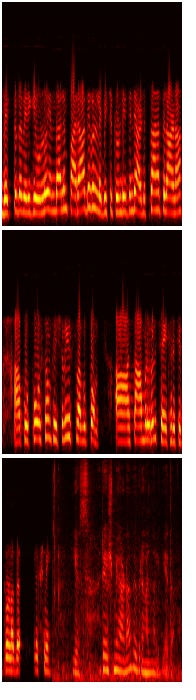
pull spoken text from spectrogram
വ്യക്തത വരികയുള്ളൂ. എന്തായാലും പരാതികൾ ലഭിച്ചിട്ടുണ്ട്. ഇതിന്റെ അടിസ്ഥാനത്തിലാണ് കുഫോസും ഫിഷറീസ് വകുപ്പും സാമ്പിളുകൾ ശേഖരിച്ചിട്ടുള്ളത്. ലക്ഷ്മി. യെസ്. രേഷ്മയാണ് വിവരങ്ങൾ നൽകിയത്.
